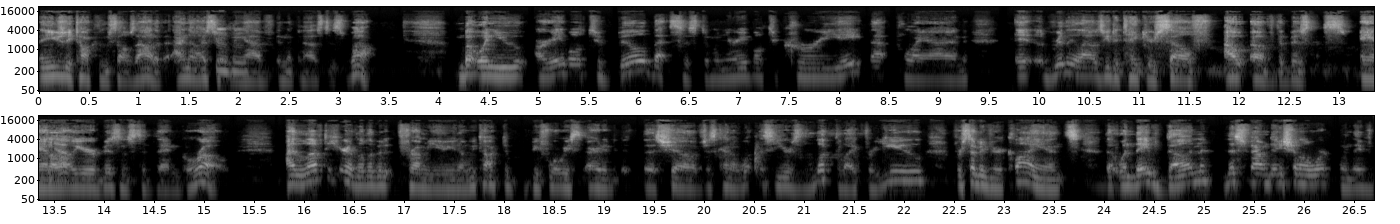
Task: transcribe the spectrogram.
they usually talk themselves out of it. I know I certainly Mhm. have in the past as well. But when you are able to build that system, when you're able to create that plan, it really allows you to take yourself out of the business and Yep. allow your business to then grow. I'd love to hear a little bit from you. You know, we talked before we started the show of just kind of what this year's looked like for you, for some of your clients, that when they've done this foundational work, when they've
